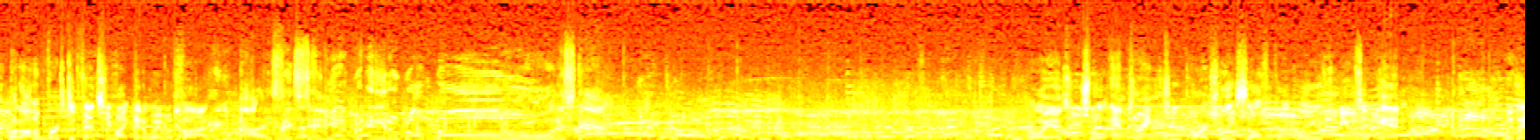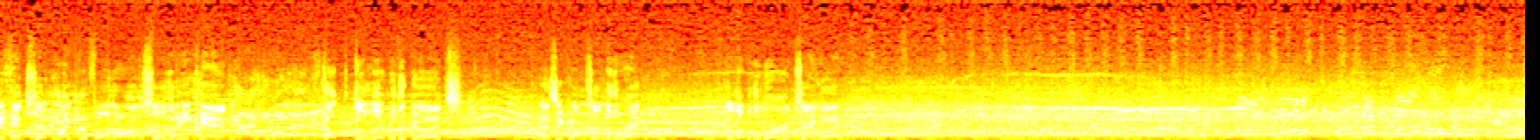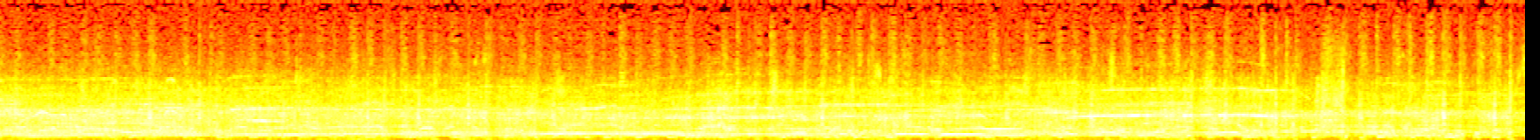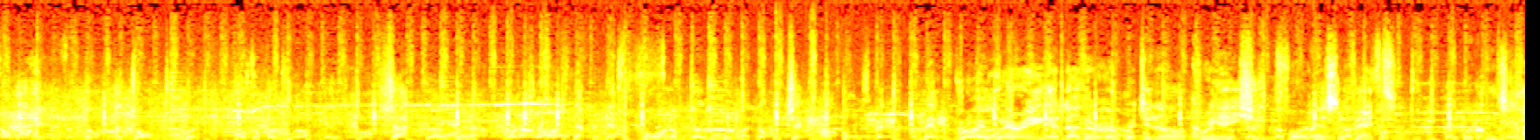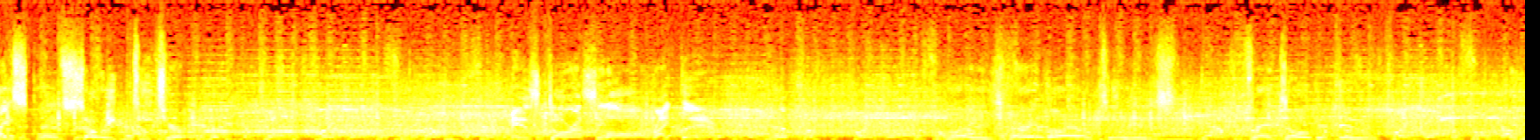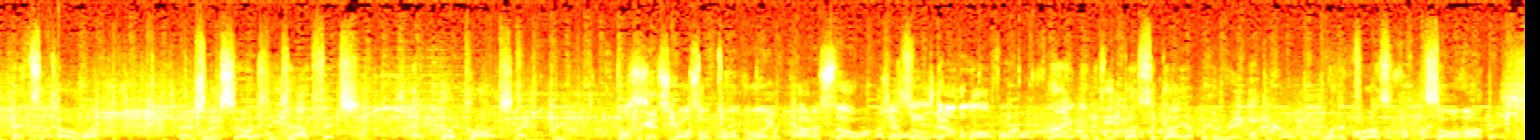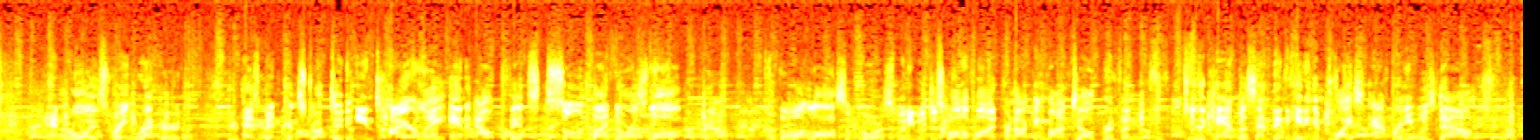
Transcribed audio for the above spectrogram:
But on a first offense, you might get away with five. I see. Style. Roy, as usual, entering to partially self-composed music and with a headset microphone on so that he can help deliver the goods as he comes into the ring. Deliver the words, anyway. For this event. His high school sewing teacher. Ms. Doris Law right there. Yep. Roy is very loyal to his friends old and new in Pensacola. She sews these outfits at no cost. Don't forget, she also taught Roy how to sew. She sews down the law for him. Right, and if he busts a guy up in the ring, he can run across and sew him up. And Roy's ring record has been constructed entirely in outfits sewn by Doris Law. The one loss, of course, when he was disqualified for knocking Montel Griffin to the canvas and then hitting him twice after he was down.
